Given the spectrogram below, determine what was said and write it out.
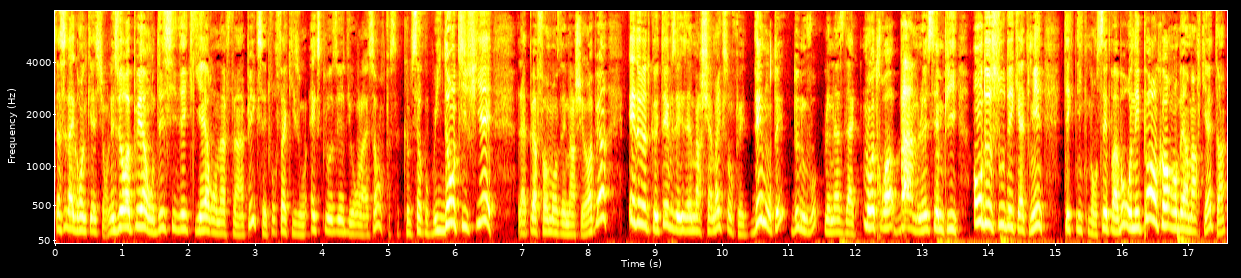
Ça, c'est la grande question. Les Européens ont décidé qu'hier, on a fait un pic. C'est pour ça qu'ils ont explosé durant la séance. c'est comme ça qu'on peut identifier la performance des marchés européens. Et de l'autre côté, vous avez les marchés américains qui sont fait démonter de nouveau. Le Nasdaq, moins 3, bam, le S&P en dessous des 4000. Techniquement, c'est pas beau. On n'est pas encore en bear market, hein,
